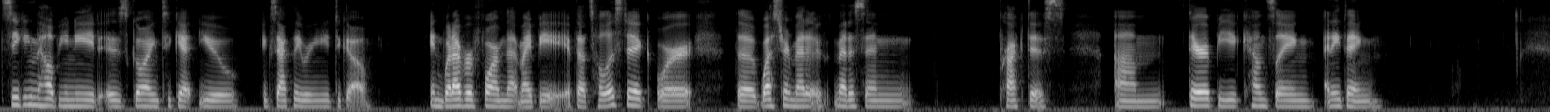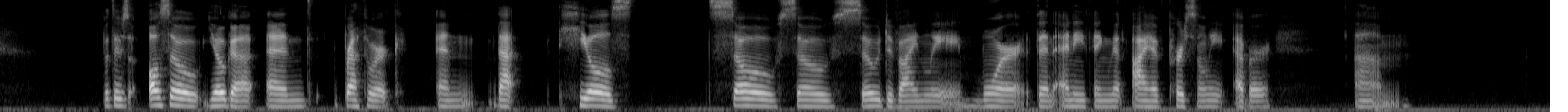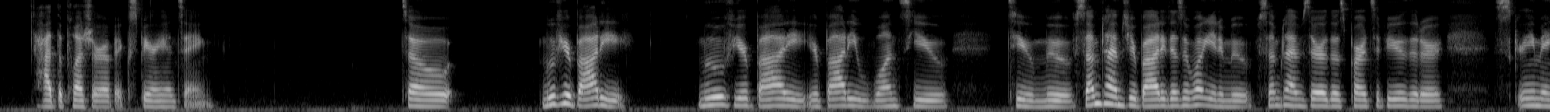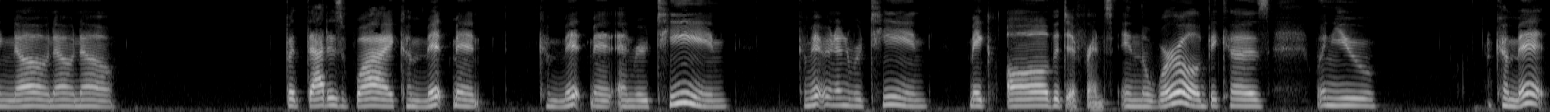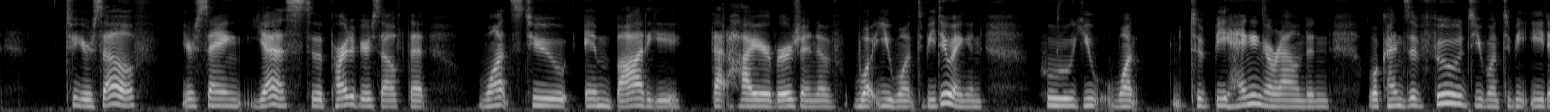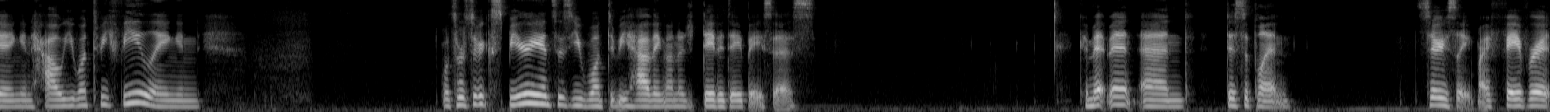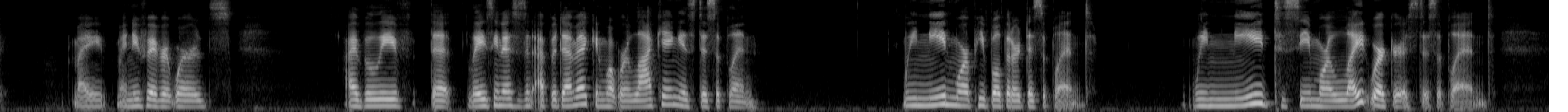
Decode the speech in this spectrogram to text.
seeking the help you need is going to get you exactly where you need to go in whatever form that might be, if that's holistic or the Western med- medicine practice um, therapy, counseling, anything. But there's also yoga and breath work, and that heals so, so, so divinely more than anything that I have personally ever um, had the pleasure of experiencing. So, move your body. Move your body. Your body wants you to move. Sometimes your body doesn't want you to move. Sometimes there are those parts of you that are screaming, no, no, no. But that is why commitment, commitment and routine, commitment and routine make all the difference in the world because when you commit to yourself, you're saying yes to the part of yourself that wants to embody that higher version of what you want to be doing and who you want to be hanging around and what kinds of foods you want to be eating and how you want to be feeling and what sorts of experiences you want to be having on a day to day basis. Commitment and discipline. Seriously, my favorite, my, my new favorite words. I believe that laziness is an epidemic and what we're lacking is discipline. We need more people that are disciplined. We need to see more light workers disciplined,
